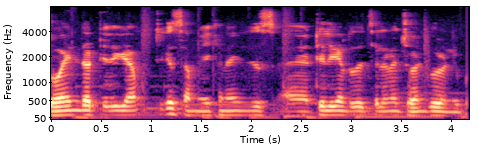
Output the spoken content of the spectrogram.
জয়েন দ্য টেলিগ্রাম ঠিক আছে? আমি এখানে জাস্ট টেলিগ্রাম তাদের চ্যানেলে জয়েন করে নিব।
